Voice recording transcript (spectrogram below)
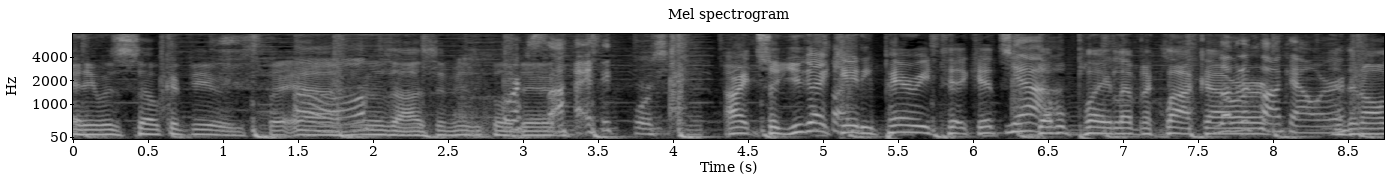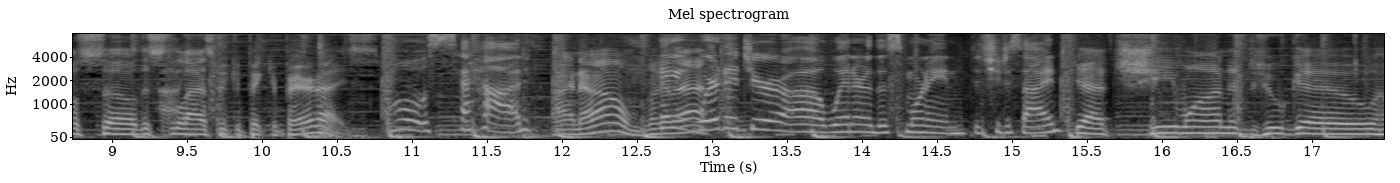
and he was so confused. But uh, it was awesome. He was a cool Poor dude. Psy. All right, so you got Katy Perry tickets. Yeah. Double play, eleven o'clock hour. 11 o'clock hour. And then also, this is the last week of Pick Your Paradise. Oh, sad. I know. Look at Hey, that. where did your uh, winner this morning? Did she decide? yeah, she wanted to go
